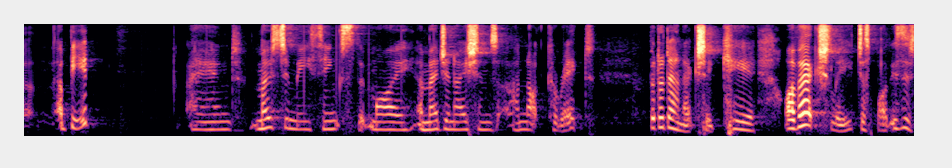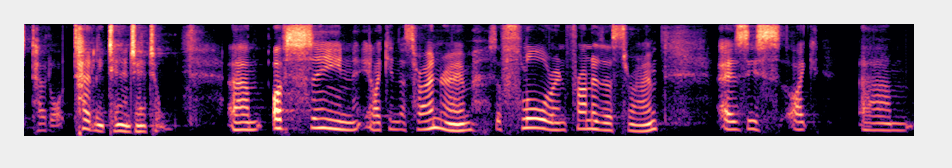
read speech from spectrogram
uh, a bit, and most of me thinks that my imaginations are not correct, but I don't actually care. I've actually, just by this is total, totally tangential. Um, I've seen, like in the throne room, the floor in front of the throne as this, like, um,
